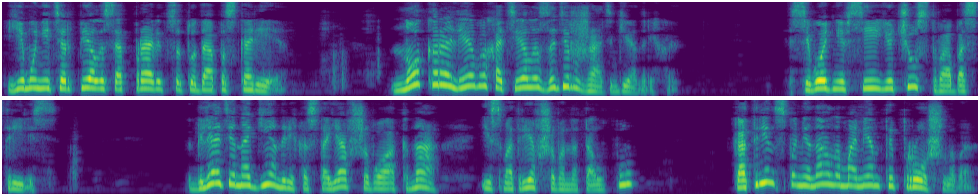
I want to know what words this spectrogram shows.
Ему не терпелось отправиться туда поскорее. Но королева хотела задержать Генриха. Сегодня все ее чувства обострились. Глядя на Генриха, стоявшего у окна и смотревшего на толпу, Катрин вспоминала моменты прошлого.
